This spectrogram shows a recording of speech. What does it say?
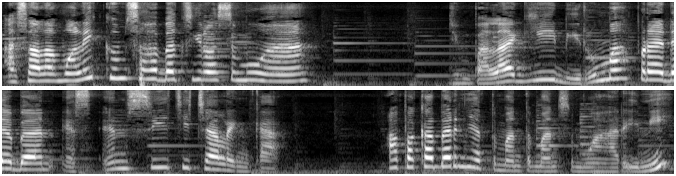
Assalamualaikum sahabat Siro semua Jumpa lagi di Rumah Peradaban SNC Cicalengka Apa kabarnya teman-teman semua hari ini?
